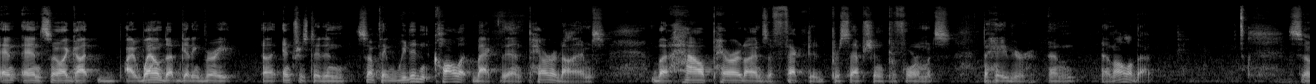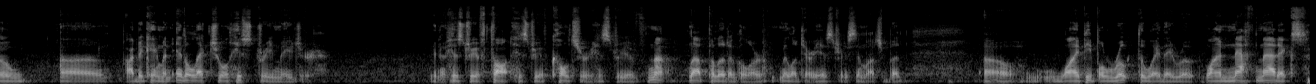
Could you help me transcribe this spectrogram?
and and so I got, I wound up getting very uh, interested in something we didn't call it back then paradigms, but how paradigms affected perception, performance, behavior, and and all of that. So uh, I became an intellectual history major you know, history of thought, history of culture, history of not not political or military history so much, but uh, why people wrote the way they wrote, why mathematics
